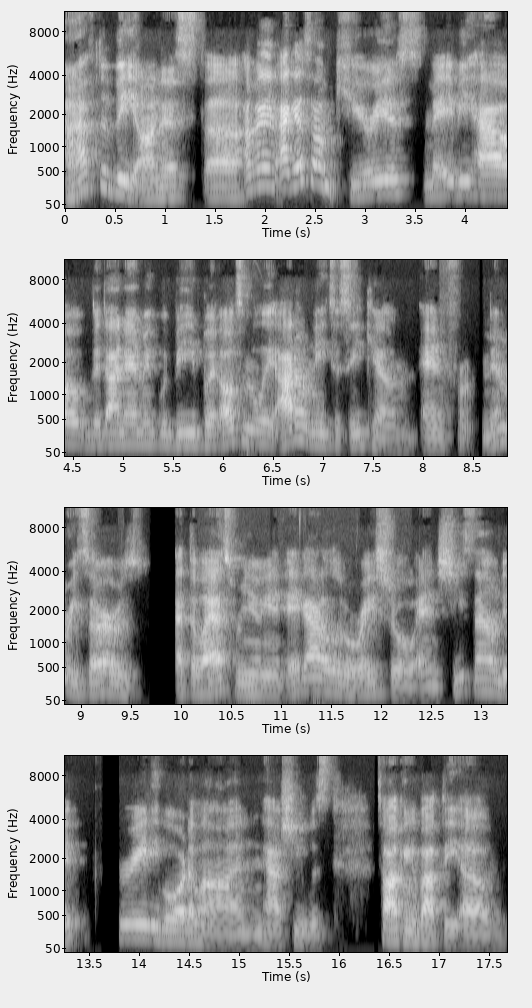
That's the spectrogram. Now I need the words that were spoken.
I have to be honest. Uh, I mean, I guess I'm curious, maybe how the dynamic would be, but ultimately, I don't need to see Kim. And from memory serves, at the last reunion, it got a little racial, and she sounded pretty borderline in how she was talking about the um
